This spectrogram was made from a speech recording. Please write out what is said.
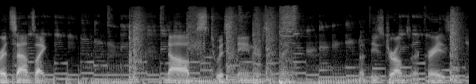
Or it sounds like knobs twisting or something. But these drums are crazy.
